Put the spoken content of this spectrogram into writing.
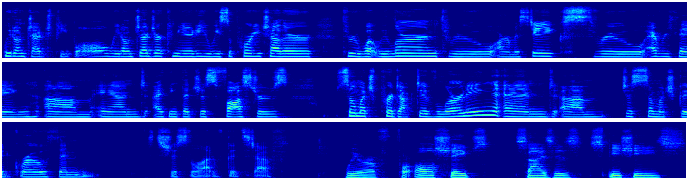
we don't judge people. We don't judge our community. We support each other through what we learn through our mistakes through everything. Um, and i think that just fosters so much productive learning and um, just so much good growth and it's just a lot of good stuff. We are for all shapes, sizes, species.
